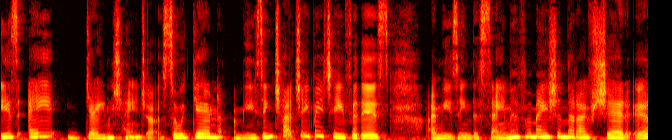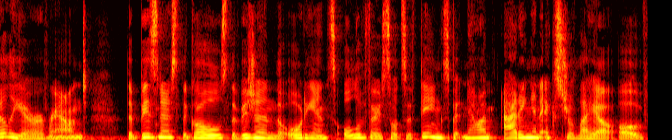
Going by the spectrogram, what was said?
is a game changer. So, again, I'm using ChatGPT for this. I'm using the same information that I've shared earlier around the business, the goals, the vision, the audience, all of those sorts of things. But now I'm adding an extra layer of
